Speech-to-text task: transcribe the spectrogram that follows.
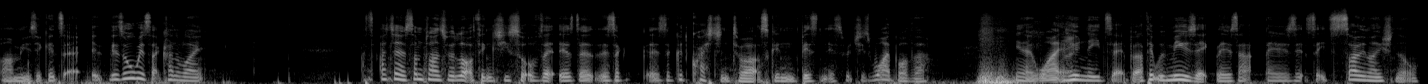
our music. It's uh, it, there's always that kind of like. I, I don't know. Sometimes with a lot of things, you sort of there's a there's a there's a good question to ask in business, which is why bother? You know, why? Who needs it? But I think with music, there's that. There's it's it's so emotional,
